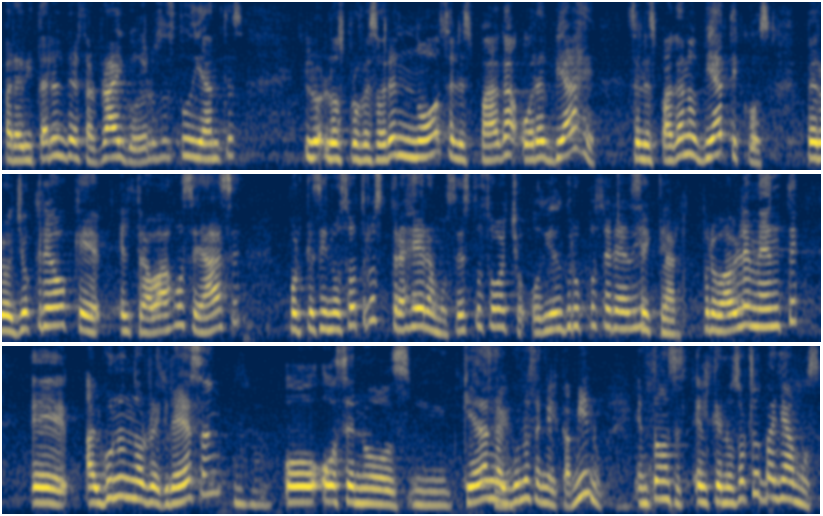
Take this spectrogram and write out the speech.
para evitar el desarraigo de los estudiantes, los profesores no se les paga horas viaje, se les pagan los viáticos, pero yo creo que el trabajo se hace porque si nosotros trajéramos estos ocho o diez grupos Heredia, claro. probablemente eh, algunos nos regresan o, se nos mm, quedan algunos en el camino. Entonces, el que nosotros vayamos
